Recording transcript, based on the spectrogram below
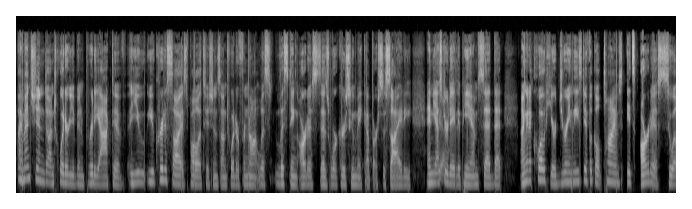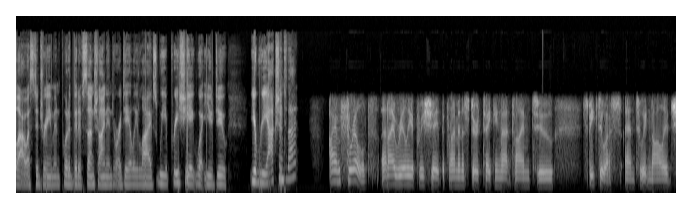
I mentioned on Twitter you've been pretty active. You you criticized politicians on Twitter for not list, listing artists as workers who make up our society. And yesterday yeah. the PM said that I'm going to quote here, during these difficult times, it's artists who allow us to dream and put a bit of sunshine into our daily lives. We appreciate what you do. Your reaction to that? I'm thrilled, and I really appreciate the Prime Minister taking that time to speak to us and to acknowledge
